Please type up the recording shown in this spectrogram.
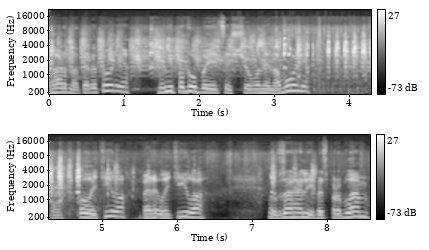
Гарна територія. Мені подобається, що вони на волі. О, полетіла, перелетіла. Ну, взагалі без проблем.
